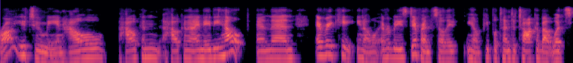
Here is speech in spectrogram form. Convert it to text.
brought you to me and how how can how can i maybe help and then every case you know everybody's different so they you know people tend to talk about what's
